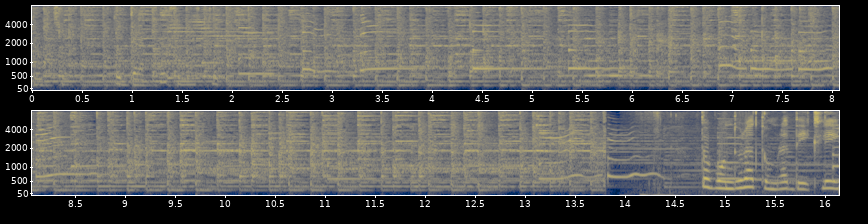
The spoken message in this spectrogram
করছে। তো দেখো সমস্ত। তো বন্ধুরা, তোমরা দেখলেই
